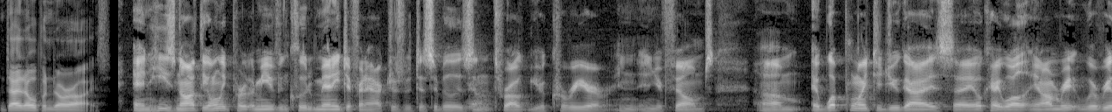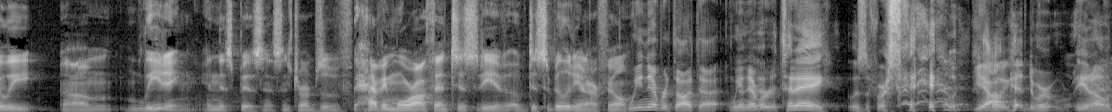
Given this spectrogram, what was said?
that opened our eyes and he's not the only person. I mean, you've included many different actors with disabilities yeah. and throughout your career in, in your films. Um, at what point did you guys say, okay, well, you know, re- we're really um, leading in this business in terms of having more authenticity of, of disability in our film? We never thought that. We uh, never. Uh, today was the first day. yeah. you know,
